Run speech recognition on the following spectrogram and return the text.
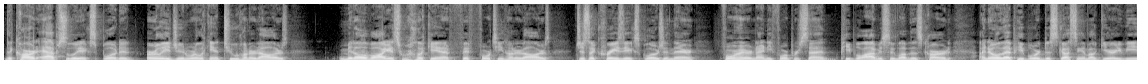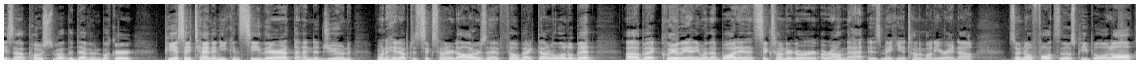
the card absolutely exploded. Early June, we're looking at $200 middle of August, we're looking at $1,400. Just a crazy explosion there. 494%. People obviously love this card. I know that people were discussing about Gary Vee's uh, post about the Devin Booker PSA 10, and you can see there at the end of June when it hit up to $600 and it fell back down a little bit. Uh, but clearly, anyone that bought in at 600 or around that is making a ton of money right now. So no fault to those people at all.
